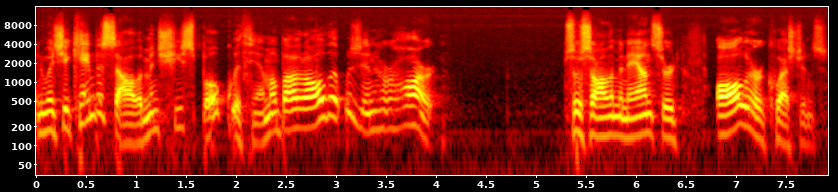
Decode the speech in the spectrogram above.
And when she came to Solomon, she spoke with him about all that was in her heart. So Solomon answered all her questions.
